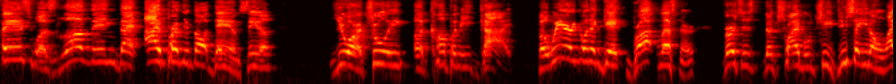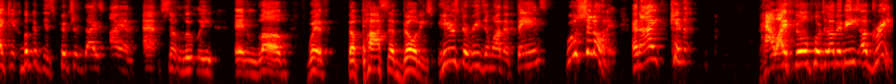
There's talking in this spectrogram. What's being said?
fans was loving that. I personally thought, damn, Cena, you are truly a company guy. But we are going to get Brock Lesnar versus the tribal chief. You say you don't like it. Look at this picture, Dice. I am absolutely in love with the possibilities. Here's the reason why the fans will shit on it. And I can, how I feel towards WWE, agree.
